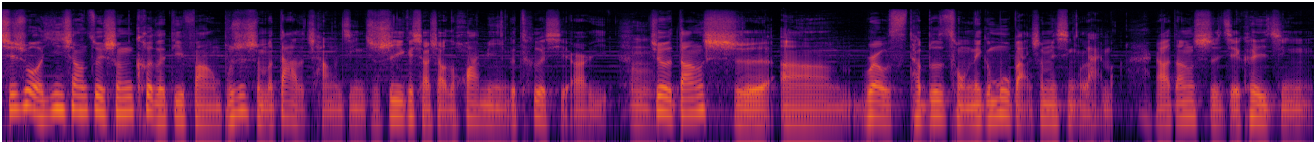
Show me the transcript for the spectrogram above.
其实我印象最深刻的地方不是什么大的场景，只是一个小小的画面，一个特写而已。嗯，就是当时啊，Rose 她不是从那个木板上面醒来嘛，然后当时杰克已经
